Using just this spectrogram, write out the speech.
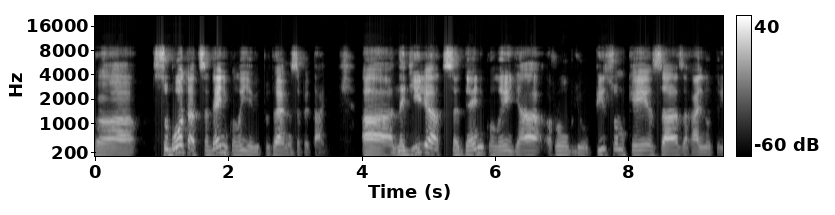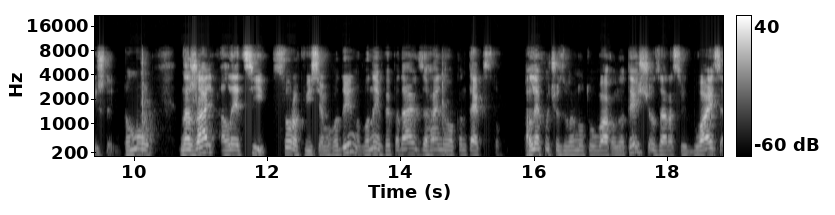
е, субота це день, коли я відповідаю на запитання. А неділя це день, коли я роблю підсумки за загальну тиждень. Тому, на жаль, але ці 48 годин вони випадають з загального контексту. Але хочу звернути увагу на те, що зараз відбувається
